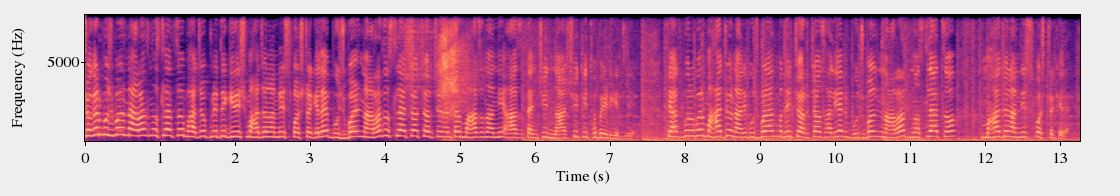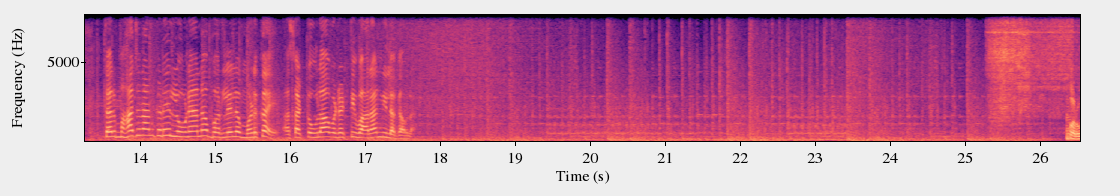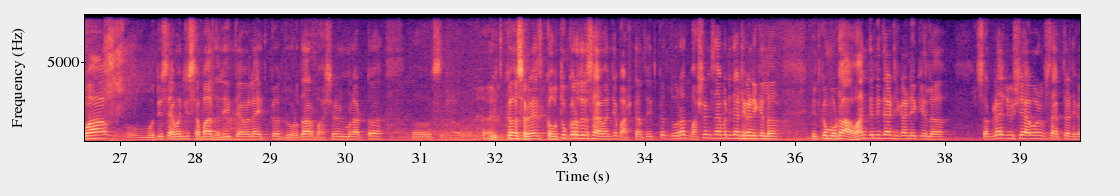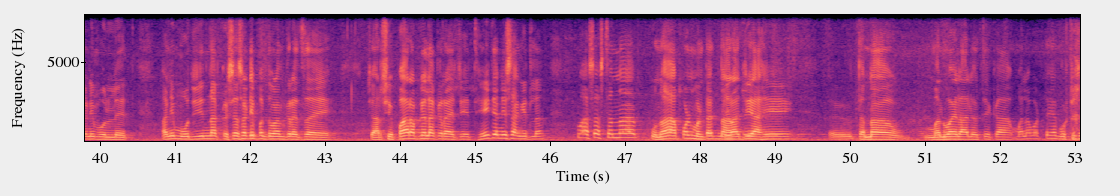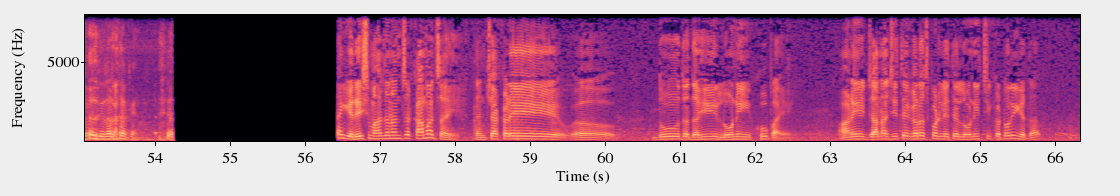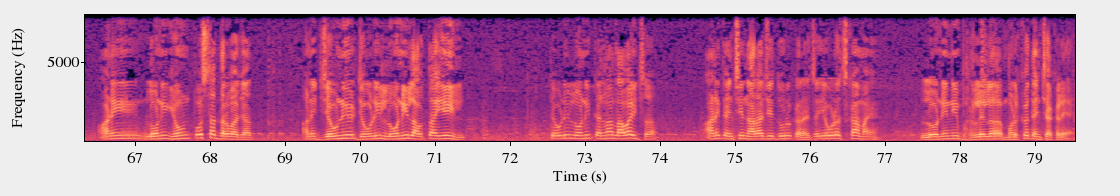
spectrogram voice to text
छगन भुजबळ नाराज नसल्याचं भाजप नेते गिरीश महाजनांनी स्पष्ट केलंय. भुजबळ नाराज असल्याच्या चर्चेनंतर महाजनांनी आज त्यांची नाशिक इथं भेट घेतली. त्याचबरोबर महाजन आणि भुजबळांमध्ये चर्चा झाली आणि भुजबळ नाराज नसल्याचं महाजनांनी स्पष्ट केलंय. तर महाजनांकडे लोण्यानं भरलेलं मडकं आहे असा टोला वडट्टीवारांनी लगावला. परवा मोदी साहेबांची सभा झाली त्यावेळेला इतकं जोरदार भाषण मला वाटतं इतकं सगळे कौतुक करत होते साहेबांच्या भाषणाचं इतकं जोरात भाषण साहेबांनी त्या ठिकाणी केलं इतकं मोठं आव्हान त्यांनी त्या ठिकाणी केलं. सगळ्याच विषयावर साहेब त्या ठिकाणी बोललेत. आणि मोदीजींना कशासाठी पंतप्रधान करायचं आहे? चारशे पार आपल्याला करायचे आहेत हे त्यांनी सांगितलं. मग असं असताना पुन्हा आपण म्हणतात नाराजी आहे. त्यांना मनवायला आले होते का? मला वाटतं या गोष्टी सगळ्या निरर्थक आहे नाही, गिरीश महाजनांचं कामच आहे. त्यांच्याकडे दूध दही लोणी खूप आहे. आणि ज्यांना जिथे गरज पडली ते लोणीची कटोरी घेतात आणि लोणी घेऊन पोचतात दरवाजात आणि जेवणी जेवढी लोणी लावता येईल तेवढी लोणी त्यांना लावायचं आणि त्यांची नाराजी दूर करायचं. एवढंच काम आहे. लोणीनी भरलेलं मडकं त्यांच्याकडे आहे.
